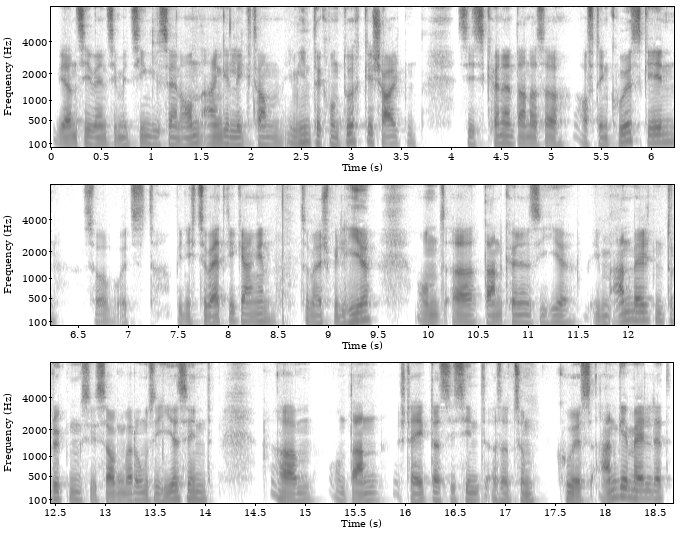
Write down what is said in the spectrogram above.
werden Sie, wenn Sie mit Single Sign-On angelegt haben, im Hintergrund durchgeschalten. Sie können dann also auf den Kurs gehen. So, jetzt bin ich zu weit gegangen, zum Beispiel hier. Und äh, dann können Sie hier eben anmelden drücken. Sie sagen, warum Sie hier sind. Ähm, und dann steht da, Sie sind also zum Kurs angemeldet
